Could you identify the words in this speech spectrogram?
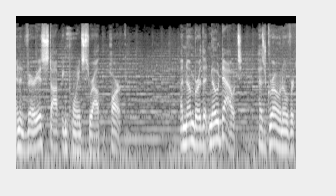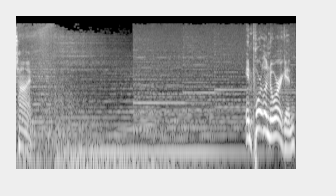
and at various stopping points throughout the park. A number that no doubt has grown over time. In Portland, Oregon,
